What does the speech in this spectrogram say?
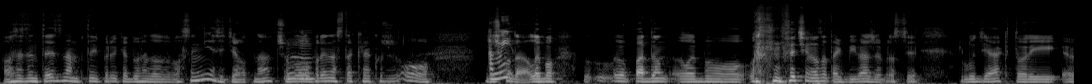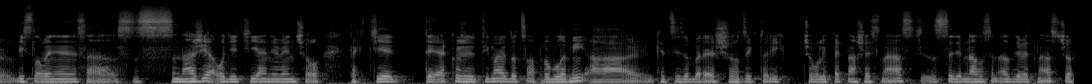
a vlastne ten test nám vtedy prvýkrát dohádzal, že vlastne nie si tehotná, čo bolo pre nás také ako, že o, že Mhm. A my- škoda, lebo, lebo, pardon, lebo väčšinou to tak býva, že proste ľudia, ktorí e, vyslovene sa snažia o deti a neviem čo, tak tie, tie akože tí majú docela problémy a keď si zoberieš hoci ktorých, čo boli 15, 16, 17, 18, 19, čo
